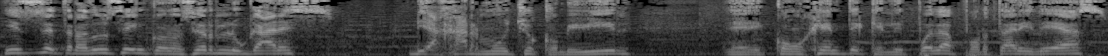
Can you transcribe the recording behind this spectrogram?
y eso se traduce en conocer lugares, viajar mucho, convivir eh, con gente que le pueda aportar ideas.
